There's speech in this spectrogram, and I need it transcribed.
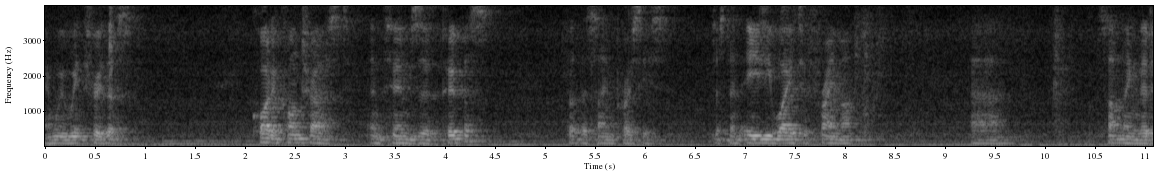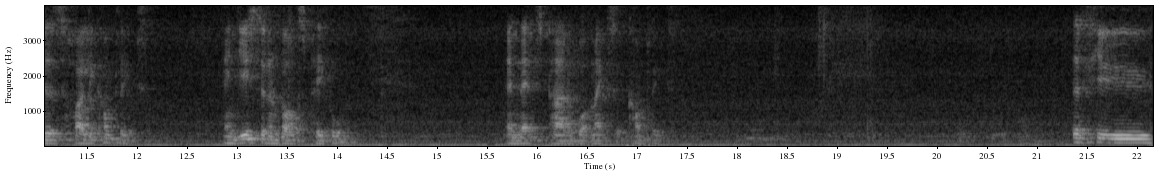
and we went through this. Quite a contrast in terms of purpose, but the same process. Just an easy way to frame up uh, something that is highly complex. And yes, it involves people, and that's part of what makes it complex. If you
